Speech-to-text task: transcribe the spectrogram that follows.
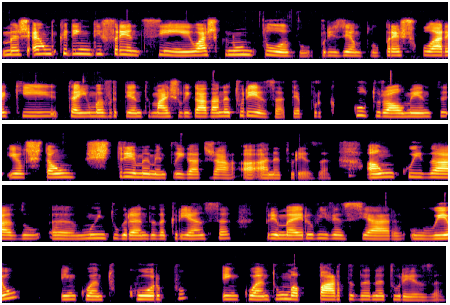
Mas é um bocadinho diferente, sim. Eu acho que num todo, por exemplo, o pré-escolar aqui tem uma vertente mais ligada à natureza, até porque culturalmente eles estão extremamente ligados já à, à natureza. Há um cuidado uh, muito grande da criança, primeiro vivenciar o eu enquanto corpo, enquanto uma parte da natureza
